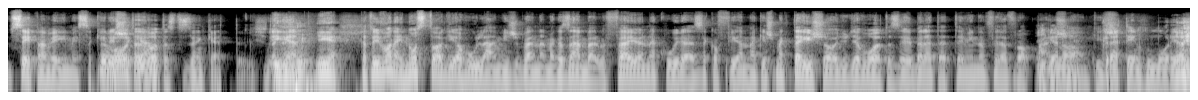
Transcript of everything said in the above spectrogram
szépen végigmész a kérdéseken volt, volt az 12 is. Igen, igen. Tehát, hogy van egy nosztalgia hullám is benne, meg az emberbe feljönnek újra ezek a filmek, és meg te is, ahogy ugye volt, azért beletettél mindenféle frappáns igen, ilyen kis... kretén humorja.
